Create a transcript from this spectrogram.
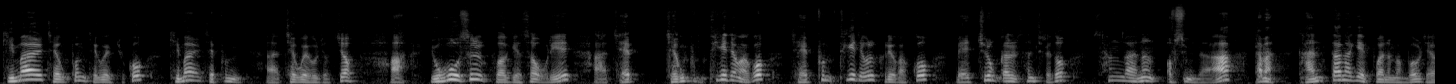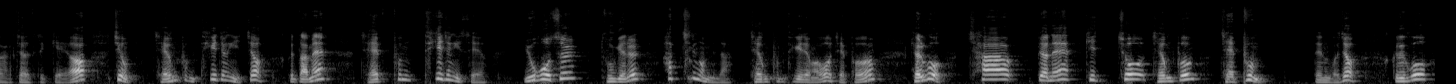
기말 제공품 재고액 주고 기말 제품 아, 재고액을 줬죠. 아, 요것을 구하기 위해서 우리 아, 제, 제공품 특계정하고 제품 특계정을 그려갖고 매출원가를 산출해도 상관은 없습니다. 다만 간단하게 구하는 방법을 제가 가르쳐 드릴게요. 지금 제공품 특계정이 있죠. 그 다음에 제품 특계정이 있어요. 요것을 두 개를 합치는 겁니다. 제공품 특계정하고 제품. 결국 차변의 기초 제공품 제품 되는 거죠. 그리고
